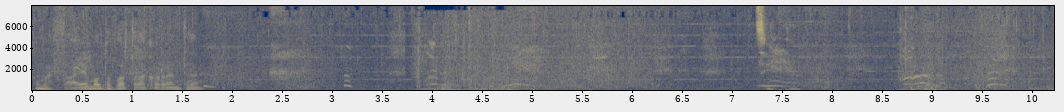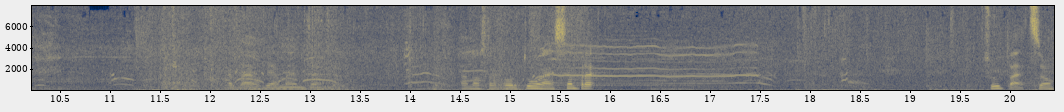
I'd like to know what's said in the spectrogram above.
Come fai? È molto forte la corrente. Sì. Vabbè, ovviamente. La nostra fortuna è sempre... Sul pezzo.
